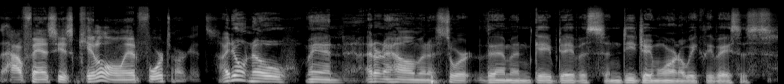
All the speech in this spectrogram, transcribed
how fancy is Kittle only had four targets. I don't know, man. I don't know how I'm going to sort them and Gabe Davis and DJ Moore on a weekly basis.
